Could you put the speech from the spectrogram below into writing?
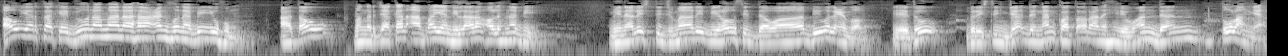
au yartakibuna ma naha anhu nabiyuhum. Atau mengerjakan apa yang dilarang oleh nabi. Minal istijmari bi rausid dawabi wal idham yaitu beristinja dengan kotoran hewan dan tulangnya.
